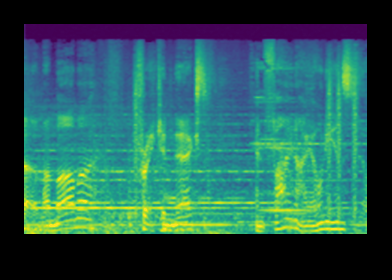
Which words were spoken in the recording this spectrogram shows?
Uh, my mama, breaking necks, and fine Ionian silk.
